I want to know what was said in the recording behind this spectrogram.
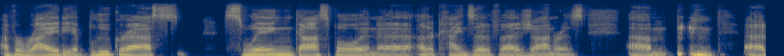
a variety of bluegrass, swing, gospel, and uh, other kinds of genres. Um, uh,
